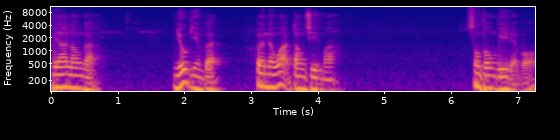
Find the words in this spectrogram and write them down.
ဘုရားလောင်းကမြို့ပြင်ဘက်ပဏဝတောင်ချီမှာဆုံးဖုံးပေးတယ်ပေါ့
